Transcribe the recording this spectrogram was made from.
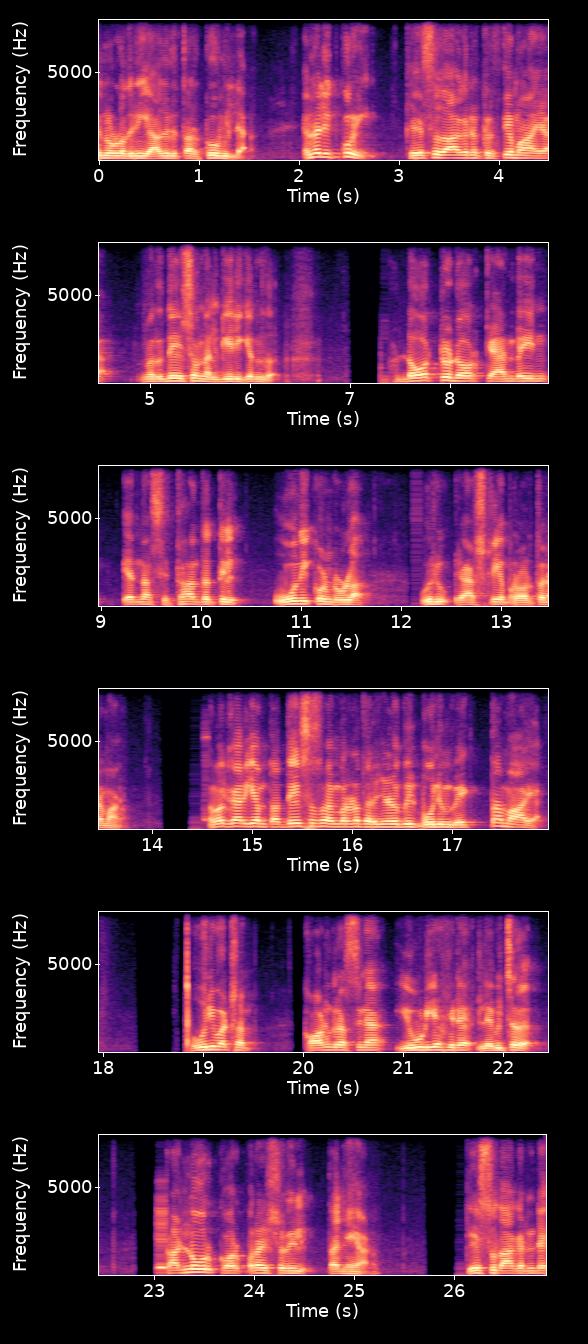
എന്നുള്ളതിന് യാതൊരു തർക്കവുമില്ല. എന്നാൽ ഇക്കുറി കെ സുധാകരന് കൃത്യമായ നിർദ്ദേശം നൽകിയിരിക്കുന്നത് ഡോർ ടു ഡോർ ക്യാമ്പയിൻ എന്ന സിദ്ധാന്തത്തിൽ ഊന്നിക്കൊണ്ടുള്ള ഒരു രാഷ്ട്രീയ പ്രവർത്തനമാണ്. നമുക്കറിയാം തദ്ദേശ സ്വയംഭരണ തെരഞ്ഞെടുപ്പിൽ പോലും വ്യക്തമായ ഭൂരിപക്ഷം കോൺഗ്രസ്സിന് യു ഡി എഫിന് ലഭിച്ചത് കണ്ണൂർ കോർപ്പറേഷനിൽ തന്നെയാണ്. കെ സുധാകരന്റെ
